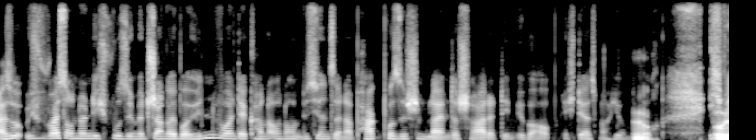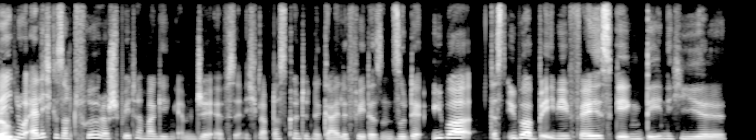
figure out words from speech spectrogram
Also ich weiß auch noch nicht, wo sie mit Jungle Boy hinwollen. Der kann auch noch ein bisschen in seiner Park-Position bleiben. Das schadet dem überhaupt nicht. Der ist noch jung. Ja. Ich oh, will ja. nur ehrlich gesagt früher oder später mal gegen MJF sehen. Ich glaube, das könnte eine geile Feder sein. So der über, das über Babyface gegen den Heel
